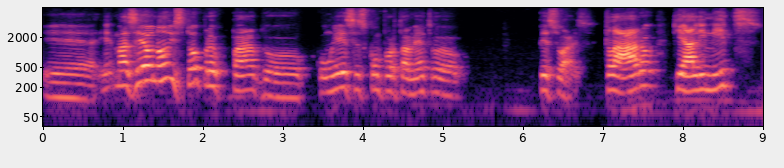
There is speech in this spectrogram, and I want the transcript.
É, mas eu não estou preocupado com esses comportamentos pessoais. Claro que há limites,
